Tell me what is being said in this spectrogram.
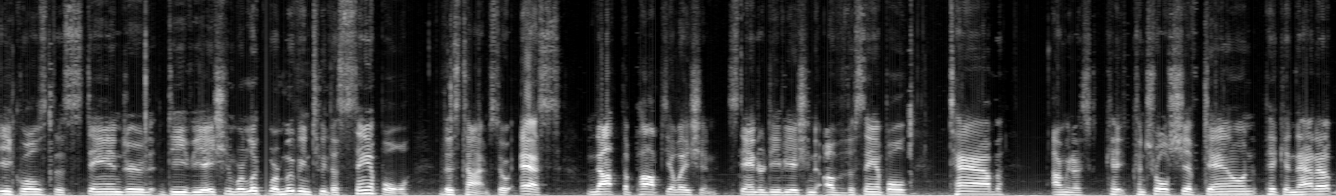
equals the standard deviation. We're look we're moving to the sample this time. So S, not the population. Standard deviation of the sample. Tab, I'm gonna control shift down, picking that up.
